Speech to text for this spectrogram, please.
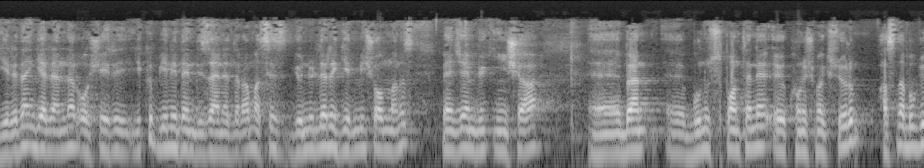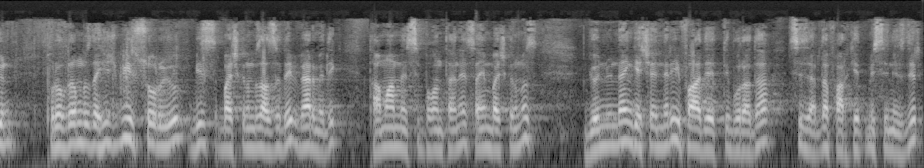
geriden gelenler o şehri yıkıp yeniden dizayn eder. Ama siz gönüllere girmiş olmanız bence en büyük inşa. Ben bunu spontane konuşmak istiyorum. Aslında bugün programımızda hiçbir soruyu biz başkanımıza hazırlayıp vermedik. Tamamen spontane. Sayın Başkanımız gönlünden geçenleri ifade etti burada. Sizler de fark etmişsinizdir.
